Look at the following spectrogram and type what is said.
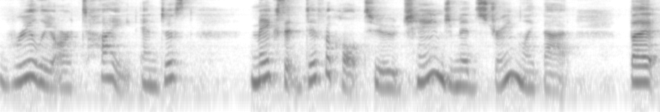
really are tight and just makes it difficult to change midstream like that. But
